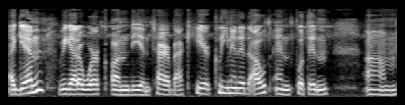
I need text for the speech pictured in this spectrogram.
again we gotta work on the entire back here cleaning it out and putting um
